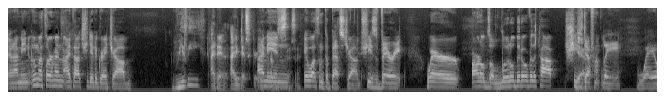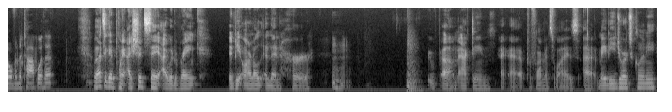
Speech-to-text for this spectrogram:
and I mean Uma Thurman, I thought she did a great job. Really, I didn't. I disagree. I mean, it wasn't the best job. She's very where Arnold's a little bit over the top. She's Yeah. definitely way over the top with it. well, that's a good point. I should say I would rank. It'd be Arnold and then her. Mm-hmm. Um, acting, uh, performance wise, uh, maybe George Clooney,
